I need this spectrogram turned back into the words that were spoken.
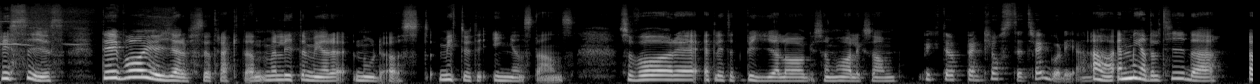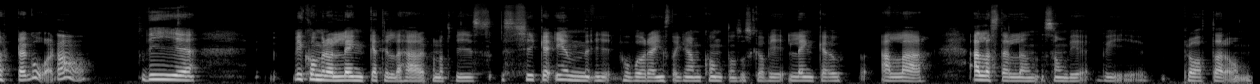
precis. Det var ju i Järvsötrakten, men lite mer nordöst. Mitt ute i ingenstans. Så var det ett litet byalag som har liksom, Byggt upp en klosterträdgård igen. ja, en medeltida örtagård. Ja. Vi, vi kommer att länka till det här på något vis. Kika in i, på våra Instagramkonton så ska vi länka upp alla, alla ställen som vi, vi pratar om.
